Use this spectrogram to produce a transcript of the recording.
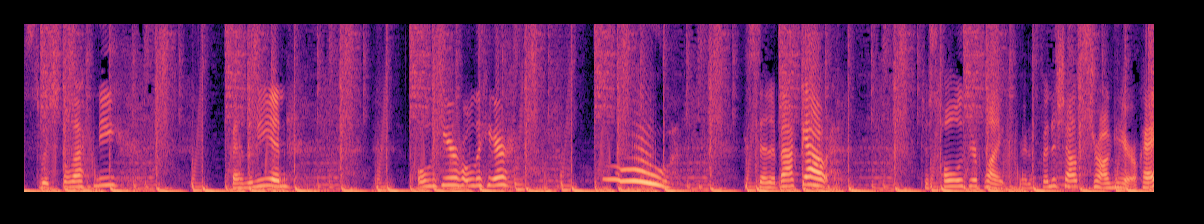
Switch the left knee. Bend the knee in. Hold it here, hold it here. Woo! Extend it back out. Just hold your plank. We're gonna finish out strong here, okay?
